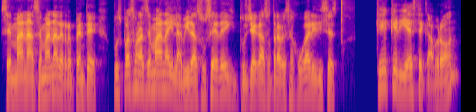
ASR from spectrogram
semana a semana, de repente, pues pasa una semana y la vida sucede y pues llegas otra vez a jugar y dices, ¿qué quería este cabrón?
